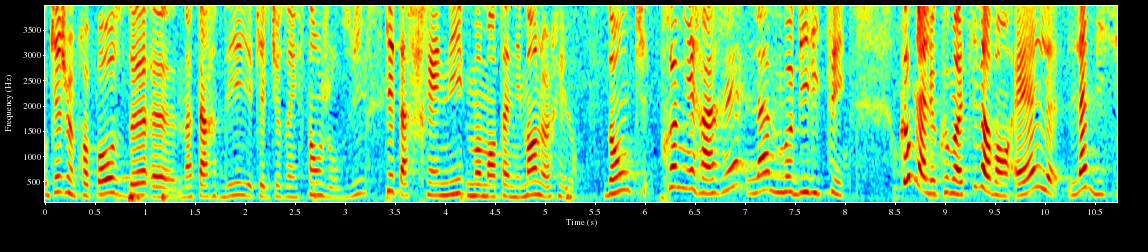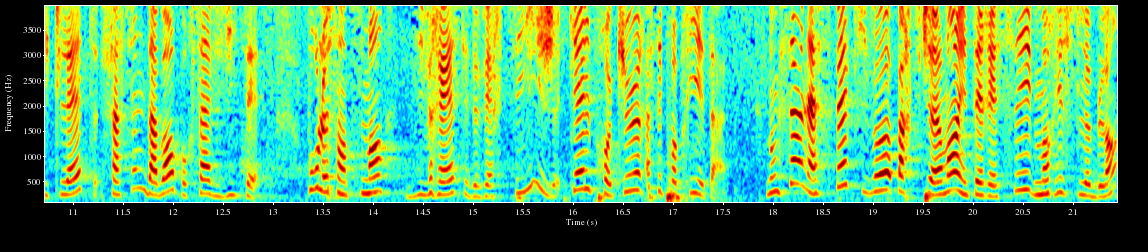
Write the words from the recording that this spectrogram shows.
auxquelles je me propose de euh, m'attarder quelques instants aujourd'hui, qui est à freiner momentanément leur élan. Donc, premier arrêt, la mobilité. Comme la locomotive avant elle, la bicyclette fascine d'abord pour sa vitesse pour le sentiment d'ivresse et de vertige qu'elle procure à ses propriétaires. Donc, c'est un aspect qui va particulièrement intéresser Maurice Leblanc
